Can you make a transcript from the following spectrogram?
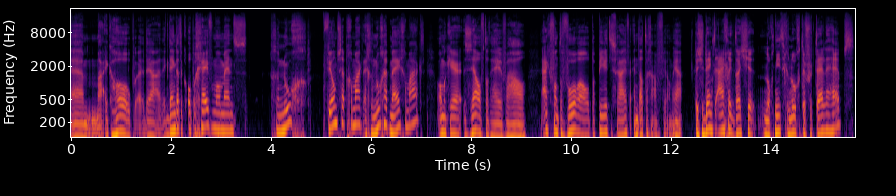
um, maar ik hoop, ja, ik denk dat ik op een gegeven moment genoeg films heb gemaakt en genoeg heb meegemaakt om een keer zelf dat hele verhaal eigenlijk van tevoren al op papier te schrijven en dat te gaan verfilmen. Ja. Dus je denkt eigenlijk dat je nog niet genoeg te vertellen hebt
